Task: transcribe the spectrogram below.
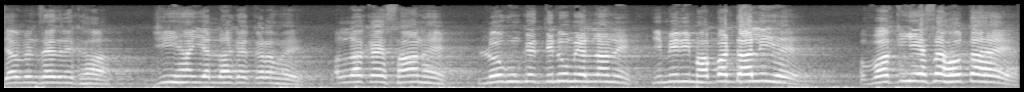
جابر بن زید نے کہا جی ہاں یہ اللہ کا کرم ہے، اللہ کا احسان ہے، لوگوں کے دلوں میں اللہ نے یہ میری محبت ڈالی ہے۔ واقعی ایسا ہوتا ہے۔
